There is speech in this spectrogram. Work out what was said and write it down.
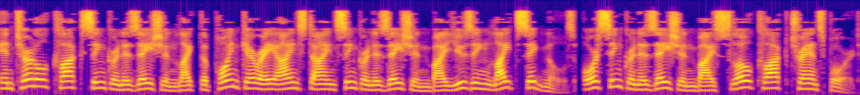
Internal clock synchronization like the Poincaré–Einstein synchronization by using light signals, or synchronization by slow clock transport.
